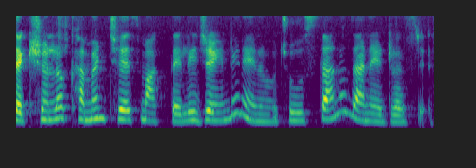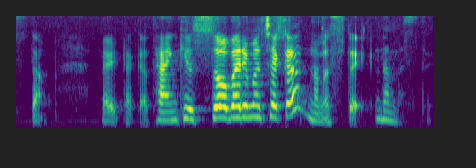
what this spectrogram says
సెక్షన్లో కమెంట్ చేసి మాకు తెలియజేయండి. నేను చూస్తాను దాన్ని అడ్రస్ చేస్తాను రైట్ అక్క thank you so very much అక్క. నమస్తే. నమస్తే.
